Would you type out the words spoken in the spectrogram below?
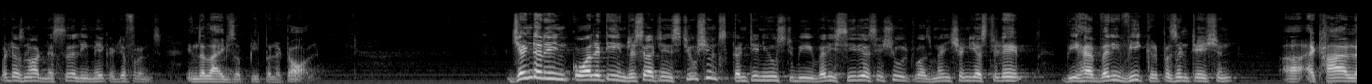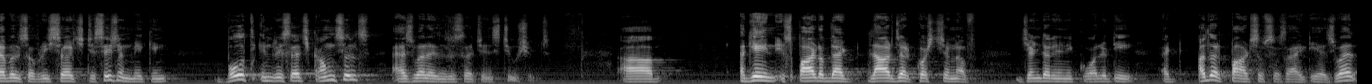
but does not necessarily make a difference in the lives of people at all. Gender inequality in research institutions continues to be a very serious issue. It was mentioned yesterday. We have very weak representation uh, at higher levels of research decision making, both in research councils as well as in research institutions. Uh, again, it's part of that larger question of gender inequality at other parts of society as well,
